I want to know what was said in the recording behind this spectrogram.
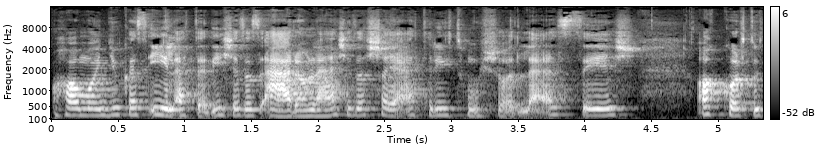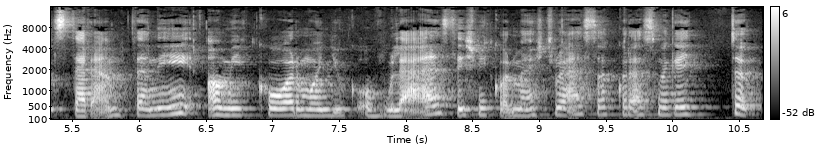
ha mondjuk az életed is, ez az áramlás, ez a saját ritmusod lesz, és akkor tudsz teremteni, amikor mondjuk ovulálsz, és mikor menstruálsz, akkor az meg egy tök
